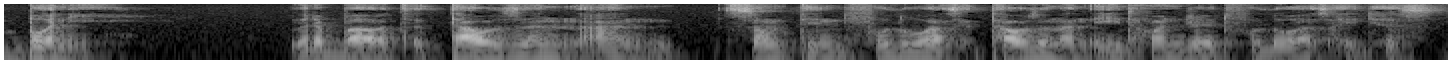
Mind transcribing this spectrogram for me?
bunny with about a thousand and something followers, a thousand and eight hundred followers, I guess.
